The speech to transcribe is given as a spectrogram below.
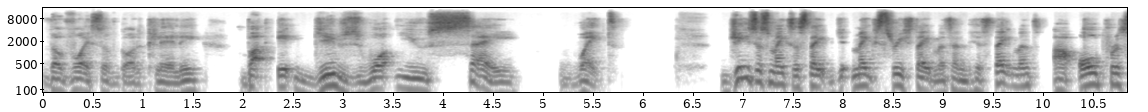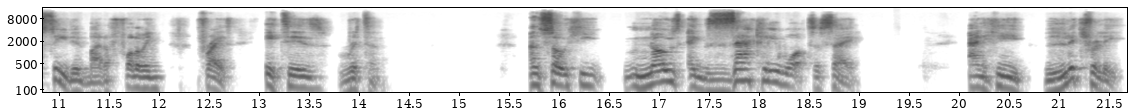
the voice of God clearly, but it gives what you say weight. Jesus makes a state makes three statements, and his statements are all preceded by the following phrase: "It is written." And so he knows exactly what to say, and he literally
